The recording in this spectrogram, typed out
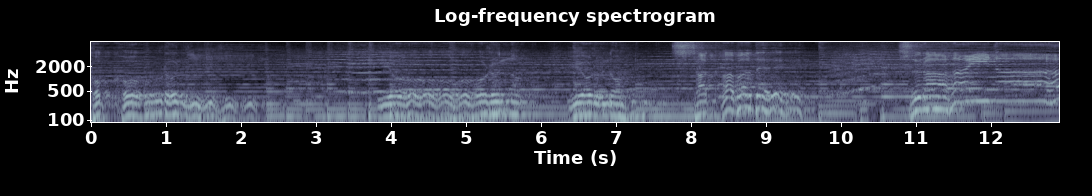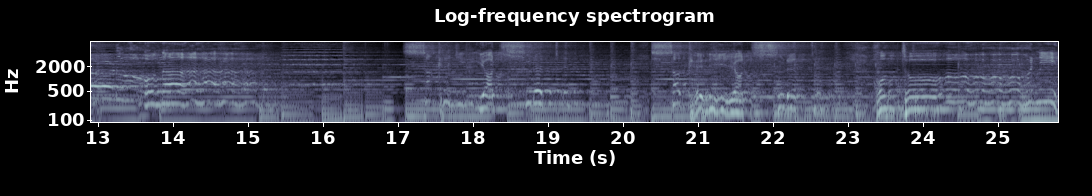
心に夜の夜の酒場で辛いだろうな酒にやつれて酒にやつれて本当に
